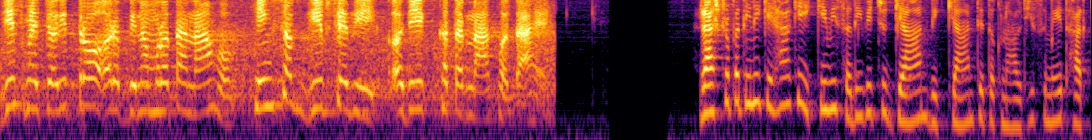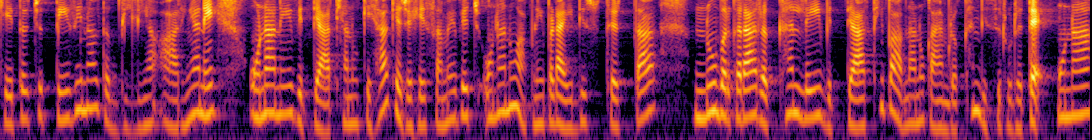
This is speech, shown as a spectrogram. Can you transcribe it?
जिसमें चरित्र और विनम्रता ना हो हिंसक जीव से भी अधिक खतरनाक होता है ਰਾਸ਼ਟਰਪਤੀ ਨੇ ਕਿਹਾ ਕਿ 21ਵੀਂ ਸਦੀ ਵਿਚ ਗਿਆਨ, ਵਿਗਿਆਨ ਤੇ ਤਕਨਾਲੋਜੀ ਸਮੇਤ ਹਰ ਖੇਤਰ 'ਚ ਤੇਜ਼ੀ ਨਾਲ ਤਬਦੀਲੀਆਂ ਆ ਰਹੀਆਂ ਨੇ। ਉਨੂਾਂ ਨੇ ਵਿਦਿਆਰਥੀਆਂ ਨੂੰ ਕਿਹਾ ਕਿ ਅਜਿਹੇ ਸਮੇਂ ਵਿੱਚ ਉਨੂਾਂ ਨੂੰ ਆਪਣੀ ਪੜ੍ਹਾਈ ਦੀ ਸਥਿਰਤਾ ਨੂੰ ਬਰਕਰਾਰ ਰੱਖਣ ਲਈ ਵਿਦਿਆਰਥੀ ਭਾਵਨਾ ਨੂੰ ਕਾਇਮ ਰੱਖਣ ਦੀ ਜ਼ਰੂਰਤ ਹੈ। ਉਨੂਾਂ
